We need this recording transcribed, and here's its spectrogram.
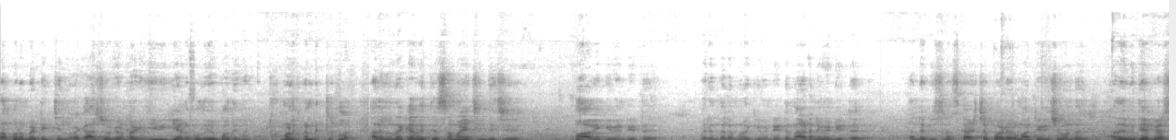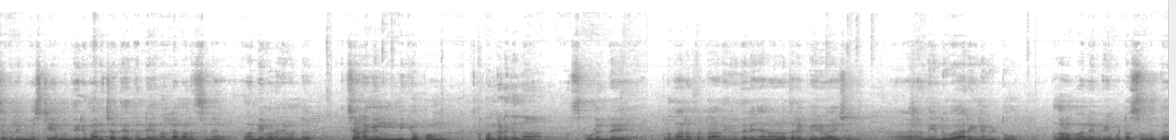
റബ്ബറും വെട്ടി ചില്ലറ കാശുമൊക്കെ ഉണ്ടാക്കി ജീവിക്കുകയാണ് പൊതുവെ പതിവ്. നമ്മൾ കണ്ടിട്ടുള്ള അതിൽ നിന്നൊക്കെ വ്യത്യസ്തമായി ചിന്തിച്ച് ഭാവിക്ക് വേണ്ടിയിട്ട് വരും തലമുറയ്ക്ക് വേണ്ടിയിട്ട് നാടിന് വേണ്ടിയിട്ട് തന്റെ ബിസിനസ് കാഴ്ചപ്പാടുകൾ മാറ്റി വെച്ചുകൊണ്ട് അത് വിദ്യാഭ്യാസത്തിൽ ഇൻവെസ്റ്റ് ചെയ്യാമെന്ന് തീരുമാനിച്ച അദ്ദേഹത്തിന്റെ നല്ല മനസ്സിന് നന്ദി പറഞ്ഞുകൊണ്ട് ചടങ്ങിൽ എനിക്കൊപ്പം പങ്കെടുക്കുന്ന സ്കൂളിന്റെ പ്രധാനപ്പെട്ട അധികൃതരെ ഞാൻ ഓരോരുത്തരെയും പേര് വായിച്ചാൽ നീണ്ടുപോയി ആരെങ്കിലും വിട്ടുപോകും. അതോടൊപ്പം തന്നെ പ്രിയപ്പെട്ട സുഹൃത്ത്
